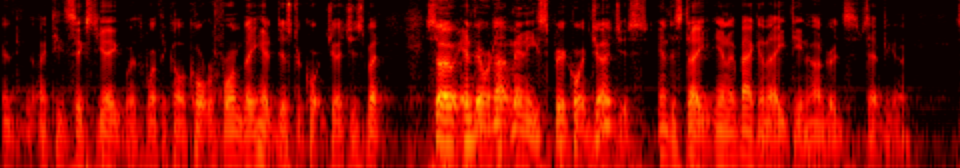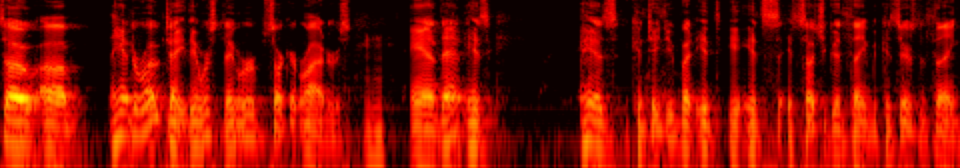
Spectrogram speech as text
In 1968, with what they call court reform, they had district court judges. But so, and there were not many superior court judges in the state, you know, back in the 1800s, 1700s. So um, they had to rotate. They were they were circuit riders, and that has has continued. But it, it it's it's such a good thing because here's the thing:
